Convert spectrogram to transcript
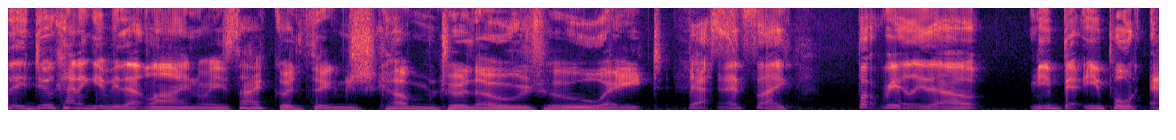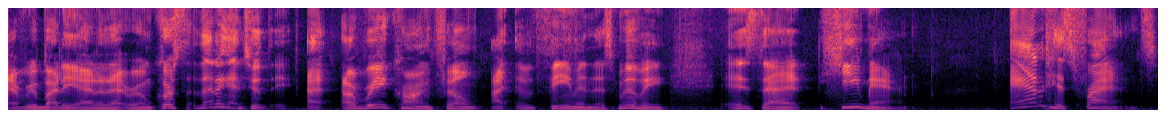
they do kind of give you that line where he's like, "Good things come to those who wait." Yes. and it's like, but really though. You bet you pulled everybody out of that room. Of course, then again, too, a, a recurring film uh, theme in this movie is that He-Man and his friends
